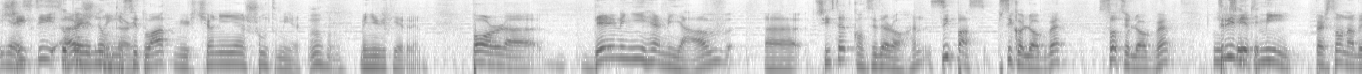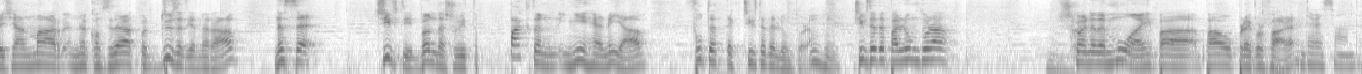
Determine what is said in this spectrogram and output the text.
çifti yes, është në një situatë mirëqenie shumë të mirë mm -hmm. me njëri tjetrin. Por deri në një herë në javë, çiftet konsiderohen sipas psikologëve sociologëve, 30000 personave që janë marrë në konsideratë për 40 vjet me radhë, nëse çifti bën dashuri të paktën një herë në javë, futet tek çiftet e lumtura. Mm -hmm. Çiftet e palumtura shkojnë edhe muaj pa pa u prekur fare. Interesante.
